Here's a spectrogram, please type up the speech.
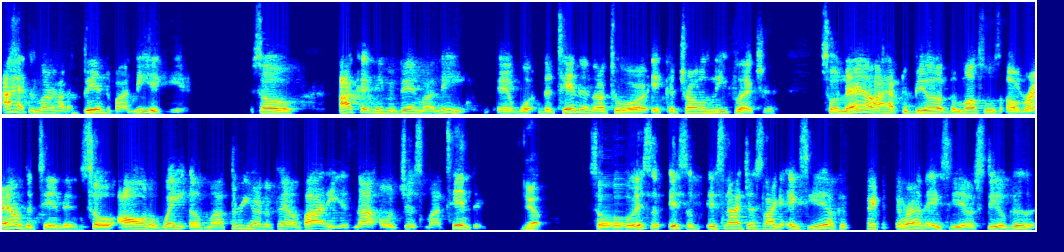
I had to learn how to bend my knee again. So I couldn't even bend my knee. And what the tendon I tore, it controls knee flexion. So now I have to build up the muscles around the tendon. So all the weight of my 300 pound body is not on just my tendon. Yep. So it's a it's a it's not just like an ACL because around the ACL is still good.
